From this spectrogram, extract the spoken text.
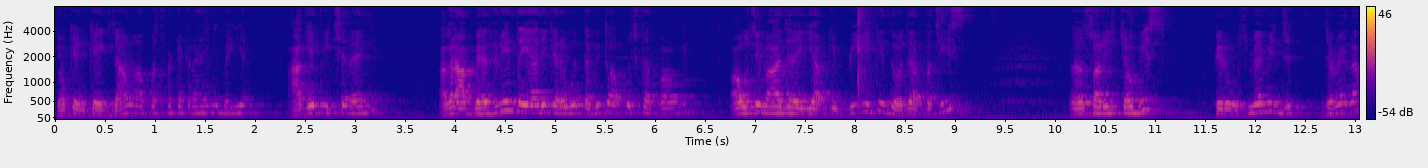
क्योंकि इनके एग्ज़ाम आपस में टकराएँगे भैया। आगे पीछे रहेंगे। अगर आप बेहतरीन तैयारी करोगे, तभी तो आप कुछ कर पाओगे। और उसी में आ जाएगी आपकी पीईटी 2025 सॉरी 24 फिर उसमें भी झमेला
